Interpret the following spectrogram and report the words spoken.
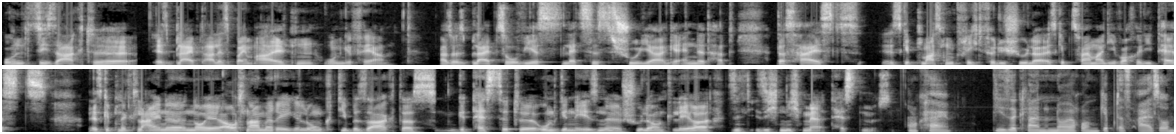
Und sie sagte, es bleibt alles beim Alten ungefähr. Also es bleibt so, wie es letztes Schuljahr geendet hat. Das heißt, es gibt Maskenpflicht für die Schüler, es gibt zweimal die Woche die Tests. Es gibt eine kleine neue Ausnahmeregelung, die besagt, dass getestete und genesene Schüler und Lehrer sich nicht mehr testen müssen. Okay. Diese kleine Neuerung gibt es also.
